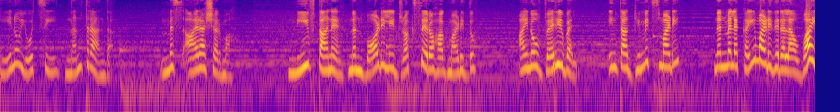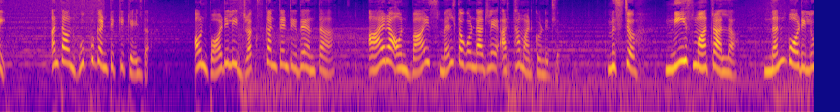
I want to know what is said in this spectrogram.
ಏನೋ ಯೋಚಿಸಿ ನಂತರ ಅಂದ, ಮಿಸ್ ಆಯ್ರಾ ಶರ್ಮಾ, ನೀವ್ ತಾನೇ ನನ್ ಬಾಡಿಲಿ ಡ್ರಗ್ಸ್ ಸೇರೋ ಹಾಗೆ ಮಾಡಿದ್ದು. I know very well. ಇಂಥ ಗಿಮಿಕ್ಸ್ ಮಾಡಿ ನನ್ನ ಮೇಲೆ ಕೈ ಮಾಡಿದಿರಲ್ಲ, ವೈ? ಅಂತ ಅವನ್ ಹುಪ್ಪು ಗಂಟಿಕ್ಕಿ ಕೇಳ್ದ. ಅವನ ಬಾಡಿಲಿ ಡ್ರಗ್ಸ್ ಕಂಟೆಂಟ್ ಇದೆ ಅಂತ ಆಯ್ರ ಅವನ್ ಬಾಯಿ ಸ್ಮೆಲ್ ತಗೊಂಡಾಗ್ಲೇ ಅರ್ಥ ಮಾಡ್ಕೊಂಡಿದ್ಲು. ಮಿಸ್ಟರ್, ನೀಸ್ ಮಾತ್ರ ಅಲ್ಲ, ನನ್ ಬಾಡಿಲೂ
